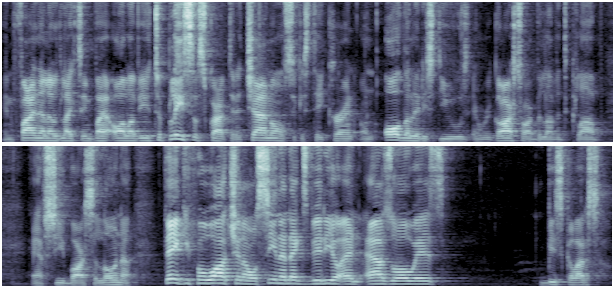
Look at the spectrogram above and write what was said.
And finally, I would like to invite all of you to please subscribe to the channel so you can stay current on all the latest news in regards to our beloved club, FC Barcelona. Thank you for watching. I will see you in the next video. And as always, Visca Barça.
